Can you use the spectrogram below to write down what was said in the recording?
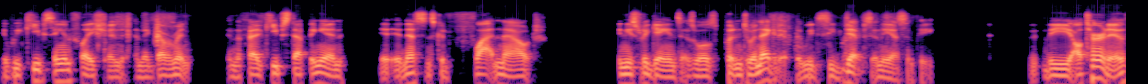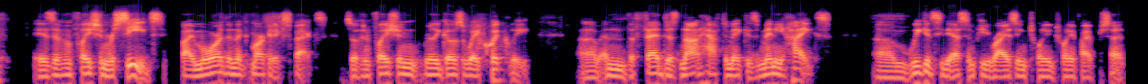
if we keep seeing inflation and the government and the Fed keep stepping in, it, in essence, could flatten out any sort of gains as well as put into a negative. That we'd see dips in the S and P. The alternative is if inflation recedes by more than the market expects. So if inflation really goes away quickly, um, and the Fed does not have to make as many hikes, um, we could see the S&P rising 20 to 25 percent.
